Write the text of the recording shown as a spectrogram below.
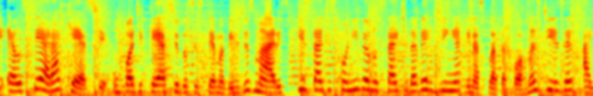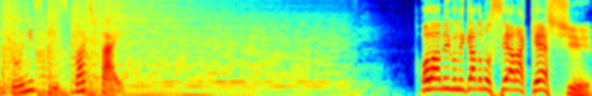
Este é o Ceará Cast, um podcast do Sistema Verdes Mares que está disponível no site da Verdinha e nas plataformas Deezer, iTunes e Spotify. Olá, amigo ligado no Ceará Cast.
